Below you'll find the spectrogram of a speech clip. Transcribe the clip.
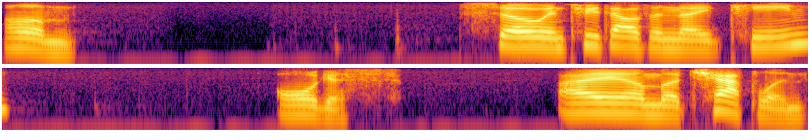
Um so in 2019 August I am a chaplain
